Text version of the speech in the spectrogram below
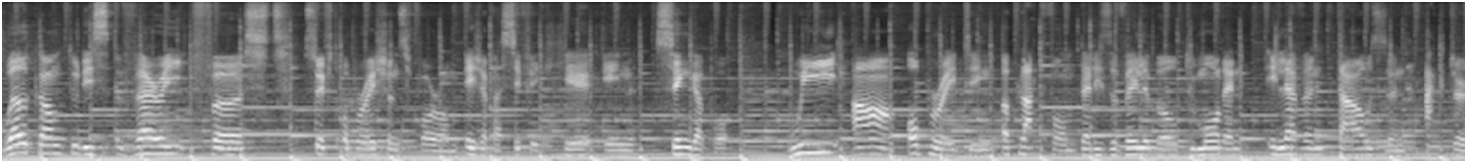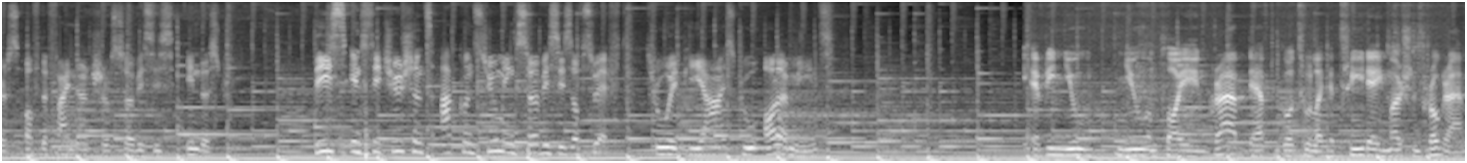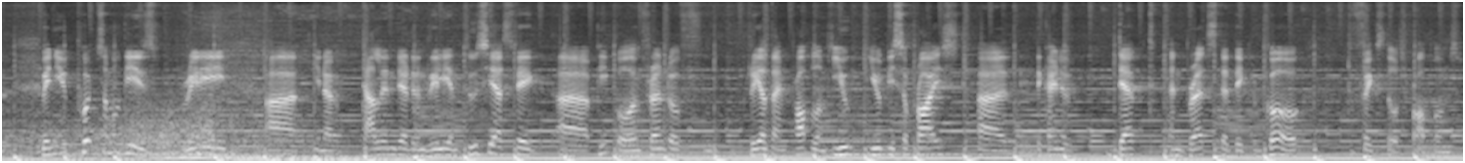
Welcome to this very first Swift Operations Forum Asia Pacific here in Singapore. We are operating a platform that is available to more than 11,000 of the financial services industry. These institutions are consuming services of Swift through APIs, through other means, every new new employee in Grab, they have to go through like a three-day immersion program. When you put some of these really, uh, you know, talented and really enthusiastic uh, people in front of real-time problems, you you'd be surprised uh, the kind of depth and breadth that they could go to fix those problems.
